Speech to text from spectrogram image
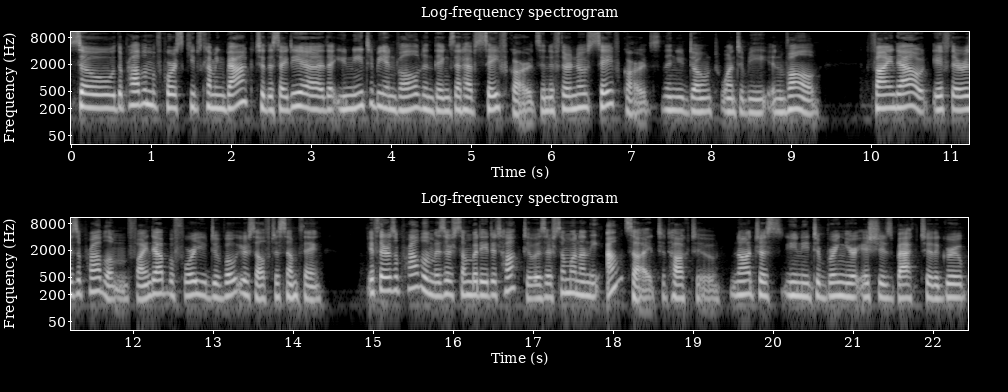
So the problem, of course, keeps coming back to this idea that you need to be involved in things that have safeguards. And if there are no safeguards, then you don't want to be involved. Find out if there is a problem. Find out before you devote yourself to something. If there's a problem, is there somebody to talk to? Is there someone on the outside to talk to? Not just you need to bring your issues back to the group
